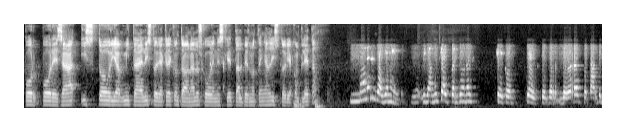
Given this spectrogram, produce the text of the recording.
por, por esa historia, mitad de la historia que le contaban a los jóvenes que tal vez no tengan la historia completa. No necesariamente. Digamos que hay personas que, con, que, que debo respetar, que,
